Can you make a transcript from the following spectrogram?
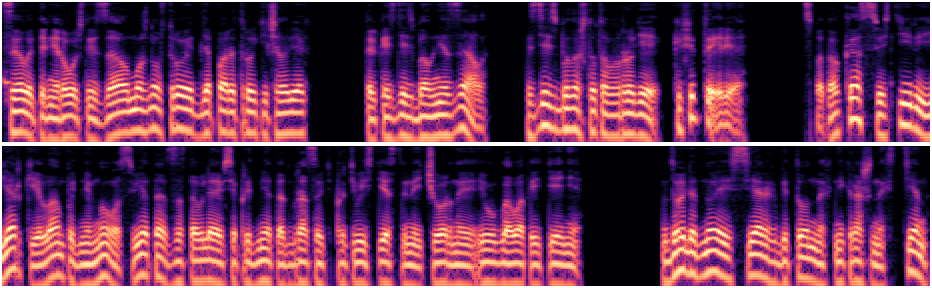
целый тренировочный зал можно устроить для пары-тройки человек. Только здесь был не зал, Здесь было что-то вроде кафетерия. С потолка светили яркие лампы дневного света, заставляя все предметы отбрасывать противоестественные черные и угловатые тени. Вдоль одной из серых бетонных некрашенных стен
